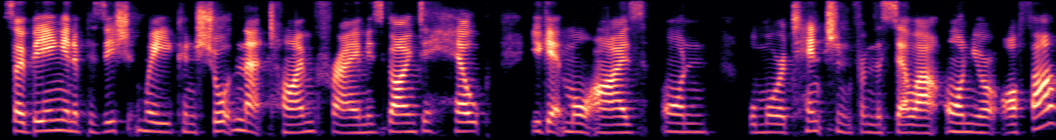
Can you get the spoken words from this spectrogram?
So being in a position where you can shorten that time frame is going to help you get more eyes on or more attention from the seller on your offer.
